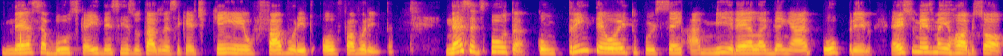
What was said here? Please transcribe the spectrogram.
nessa busca aí desse resultado dessa enquete quem é o favorito ou favorita. Nessa disputa, com 38%, a Mirella ganhar o prêmio. É isso mesmo aí, Robson.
